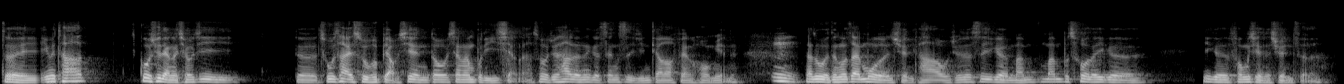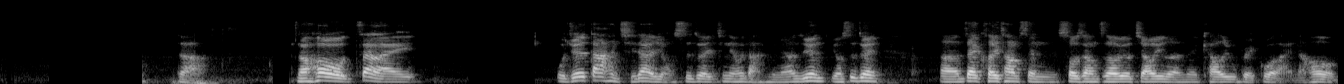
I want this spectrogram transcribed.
对，因为他过去两个球季的出赛数和表现都相当不理想啊，所以我觉得他的那个声势已经掉到非常后面了。嗯，那如果能够在末轮选他，我觉得是一个蛮蛮不错的一个一个风险的选择。对啊，然后再来。我觉得大家很期待勇士队今年会打成怎么样？因为勇士队呃在 Klay Thompson 受伤之后又交易了那 Kelly Oubre 过来，然后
